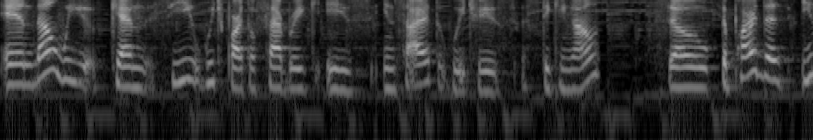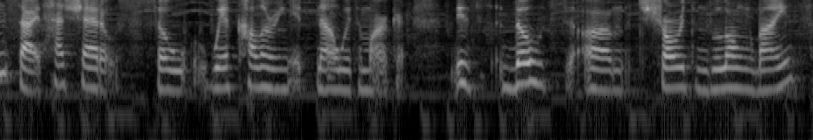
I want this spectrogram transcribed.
And now we can see which part of fabric is inside, which is sticking out. So the part that's inside has shadows, so we're coloring it now with a marker. It's those um, short and long lines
